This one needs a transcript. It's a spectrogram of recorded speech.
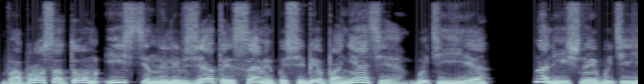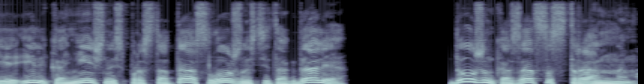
Вопрос о том, истинны ли взятые сами по себе понятия «бытие», «наличное бытие» или «конечность», «простота», «сложность» и так далее, должен казаться странным,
